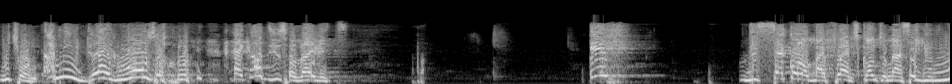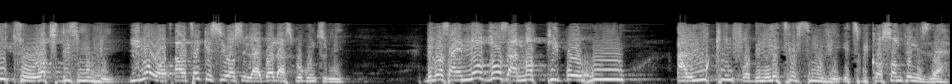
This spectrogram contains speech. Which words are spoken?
which one? I mean, like rolls of, like how do you survive it? If the circle of my friends come to me and say, you need to watch this movie. You know what? I'll take it seriously like God has spoken to me. Because I know those are not people who are looking for the latest movie. It's because something is there.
